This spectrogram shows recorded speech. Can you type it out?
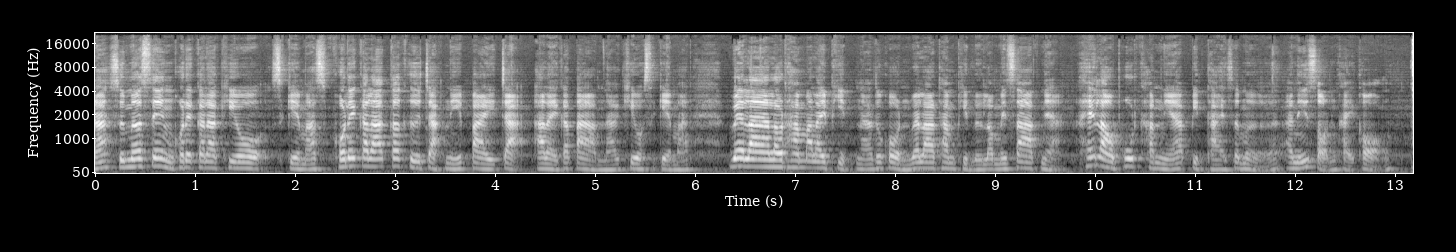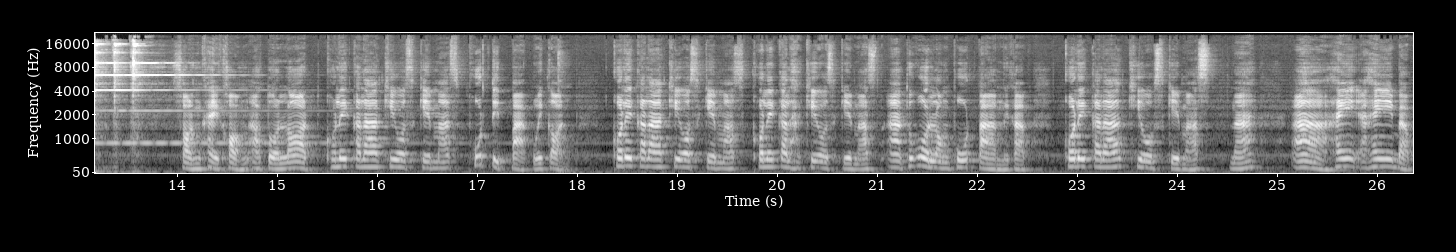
นะซูเมอร์เซงโคเรการาคิโอสเกมัสโคเรการาก็คือจากนี้ไปจะอะไรก็ตามนะคิโอสเกมัสเวลาเราทำอะไรผิดนะทุกคนเวลาทำผิดหรือเราไม่ทราบเนี่ยให้เราพูดคำนี้ปิดท้ายเสมอ อันนี้สอนขายของ สอนขายของเอาตัวรอดโคเรการาคิโอสเกมัสพูดติดปากไว้ก่อนโคเรการาคิโอสเกมัสโคเรการาคิโอสเกมัสอะทุกคนลองพูดตามเลยครับโคเรการาคิโอสเกมัสนะอ่าให้ให้แบบ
